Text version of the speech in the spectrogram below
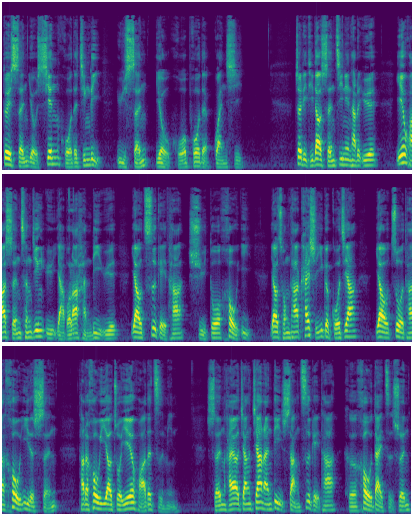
对神有鲜活的经历，与神有活泼的关系。这里提到神纪念他的约。耶和华神曾经与亚伯拉罕立约，要赐给他许多后裔，要从他开始一个国家，要做他后裔的神，他的后裔要做耶和华的子民。神还要将迦南地赏赐给他和后代子孙，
